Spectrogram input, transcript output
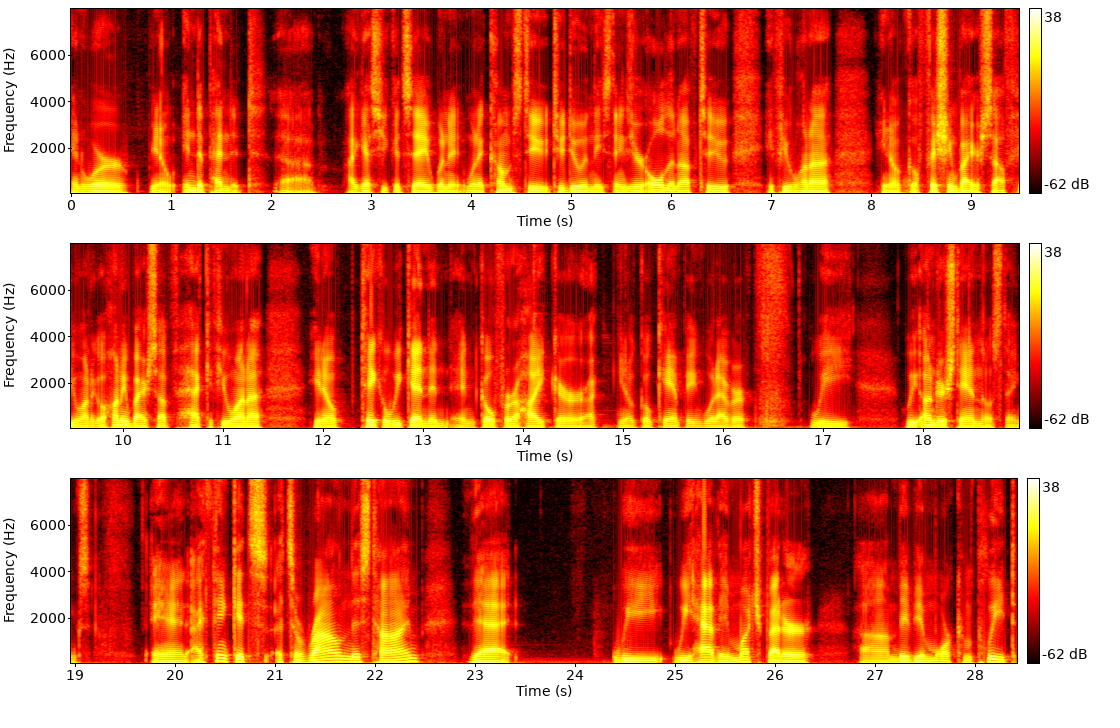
and we're you know independent. Uh, I guess you could say when it when it comes to to doing these things, you're old enough to if you want to, you know, go fishing by yourself, if you want to go hunting by yourself, heck, if you want to, you know, take a weekend and, and go for a hike or a, you know go camping, whatever, we we understand those things, and I think it's it's around this time that we we have a much better um, maybe a more complete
